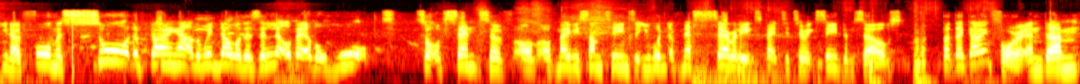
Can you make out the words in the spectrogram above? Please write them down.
you know form is sort of going out of the window, or there's a little bit of a warped sort of sense of, of, of maybe some teams that you wouldn't have necessarily expected to exceed themselves, but they're going for it. And um,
